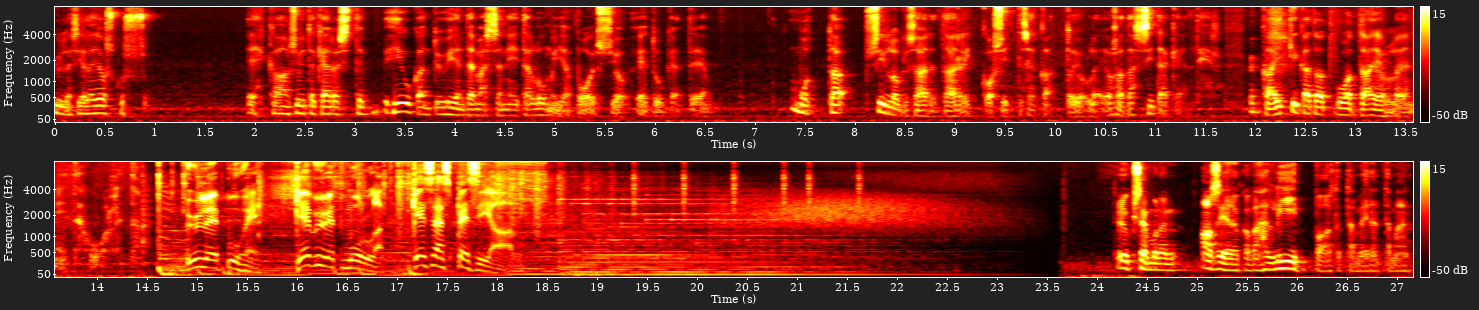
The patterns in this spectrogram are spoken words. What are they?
kyllä siellä joskus ehkä on syytä käydä sitten hiukan tyhjentämässä niitä lumia pois jo etukäteen. Mutta silloinkin saatetaan rikkoa sitten se katto, jolle ei osata sitäkään tehdä. Kaikki katot vuotaa, jollei niitä huoleta. Yle Puhe. Kevyet mullat. Kesäspesiaali. Yksi semmoinen asia, joka vähän liippaa tätä meidän tämän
